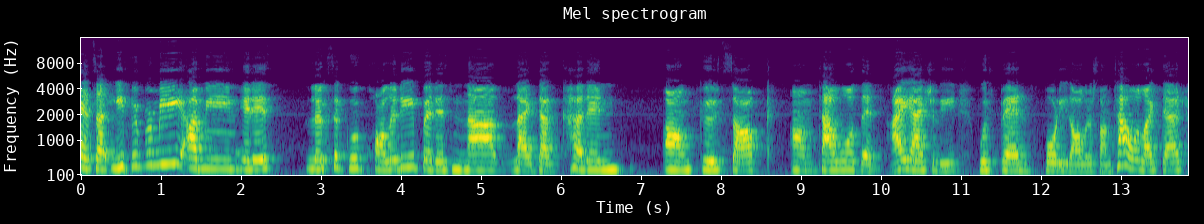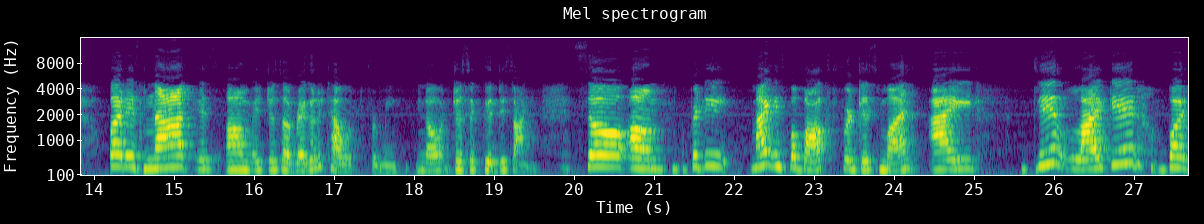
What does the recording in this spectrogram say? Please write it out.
It's a even for me. I mean, it is looks a good quality, but it's not like the cutting um good soft um towel that I actually would spend $40 on towel like that. But it's not, it's um it's just a regular towel for me, you know, just a good design. So um for the my inspo box for this month i did like it but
